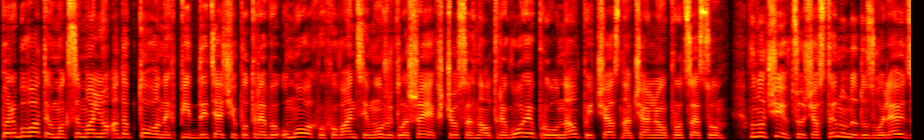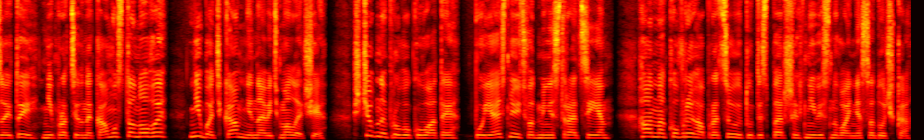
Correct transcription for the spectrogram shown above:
Перебувати в максимально адаптованих під дитячі потреби умовах вихованці можуть лише якщо сигнал тривоги пролунав під час навчального процесу. Вночі в цю частину не дозволяють зайти ні працівникам установи, ні батькам, ні навіть малечі, щоб не провокувати, пояснюють в адміністрації. Ганна Коврига працює тут із перших днів існування садочка.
